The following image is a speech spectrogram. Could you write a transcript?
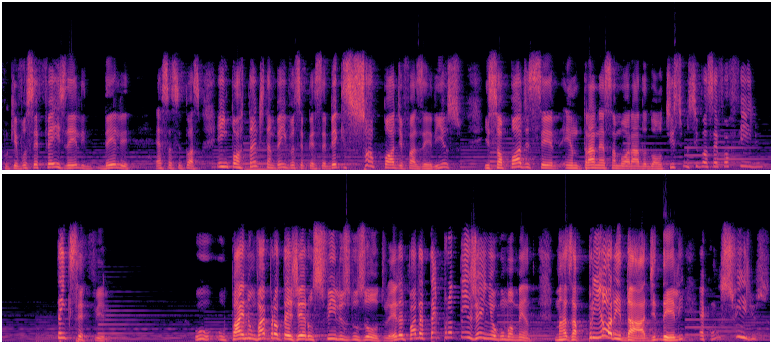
porque você fez dele, dele essa situação. É importante também você perceber que só pode fazer isso e só pode ser entrar nessa morada do Altíssimo se você for filho. Tem que ser filho. O, o pai não vai proteger os filhos dos outros. Ele pode até proteger em algum momento, mas a prioridade dele é com os filhos.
